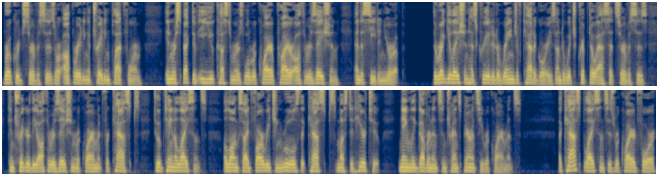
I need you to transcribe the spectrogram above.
brokerage services, or operating a trading platform, in respective EU customers will require prior authorization and a seat in Europe. The regulation has created a range of categories under which crypto asset services can trigger the authorization requirement for CASPs to obtain a license, alongside far-reaching rules that CASPs must adhere to, namely governance and transparency requirements. A CASP license is required for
